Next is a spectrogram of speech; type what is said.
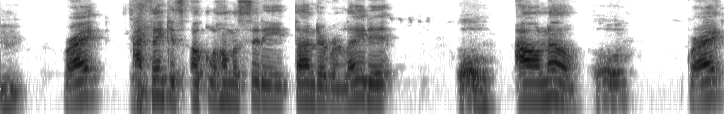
Mm. Right? I think it's Oklahoma City Thunder related. Oh, I don't know. oh! Right?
